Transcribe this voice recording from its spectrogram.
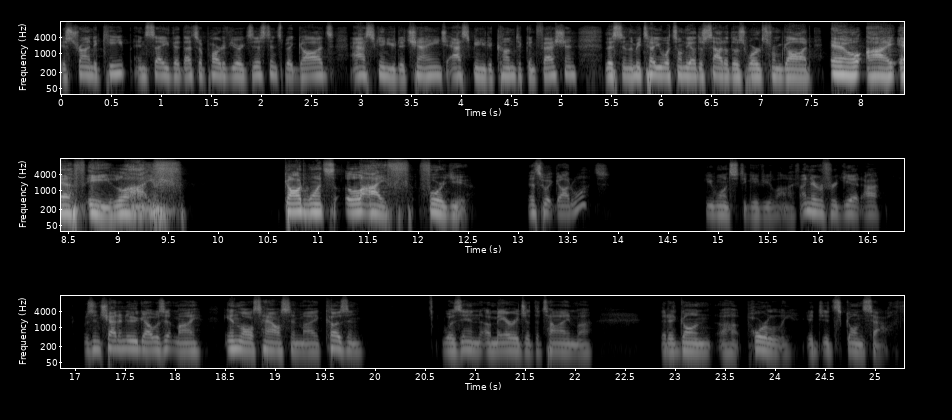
is trying to keep and say that that's a part of your existence, but God's asking you to change, asking you to come to confession. Listen, let me tell you what's on the other side of those words from God L I F E, life. God wants life for you. That's what God wants. He wants to give you life. I never forget. I was in Chattanooga. I was at my in law's house, and my cousin was in a marriage at the time uh, that had gone uh, poorly. It, has gone south.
